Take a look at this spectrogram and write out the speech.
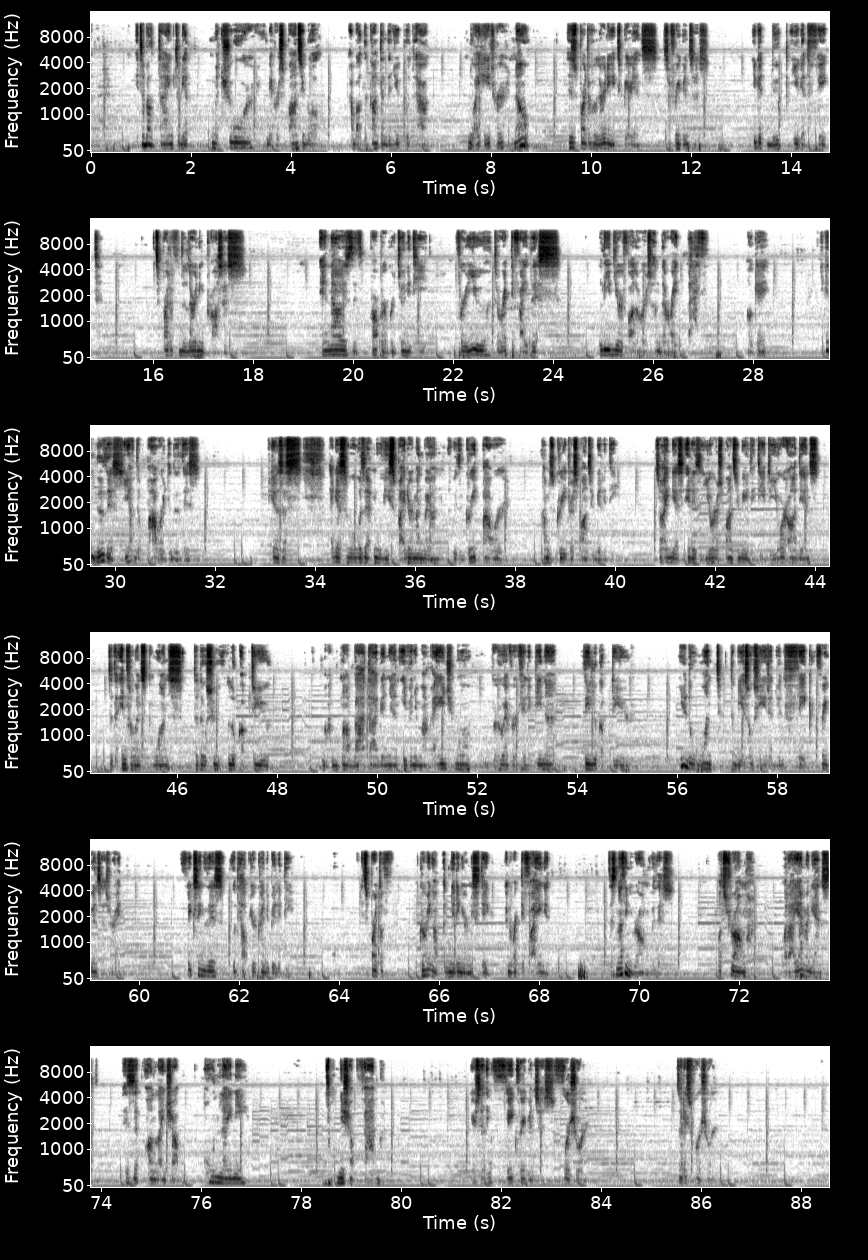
it's about time to get mature, get responsible about the content that you put out. Do I hate her? No. This is part of a learning experience sa fragrances. You get duped, you get faked. It's part of the learning process. And now is the proper opportunity for you to rectify this. Lead your followers on the right path. Okay? You can do this. You have the power to do this. Because as I guess what was that movie? Spider-Man ba yun? With great power comes great responsibility. So I guess it is your responsibility to your audience, to the influenced ones, to those who look up to you, mga, mga bata, ganyan, even yung mga ka-age mo, or whoever Filipina, they look up to you. You don't want to be associated with fake fragrances, right? Fixing this would help your credibility. It's part of growing up, admitting your mistake, and rectifying it. There's nothing wrong with this. What's wrong, what I am against, is that online shop, online niche shop selling fake fragrances, for sure. That is for sure.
